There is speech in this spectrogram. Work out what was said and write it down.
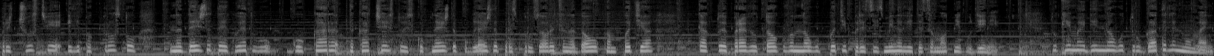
предчувствие или пък просто надеждата е, която го, го кара така често изкупнеж да поглежда през прозореца надолу към пътя, както е правил толкова много пъти през изминалите самотни години. Тук има един много трогателен момент.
